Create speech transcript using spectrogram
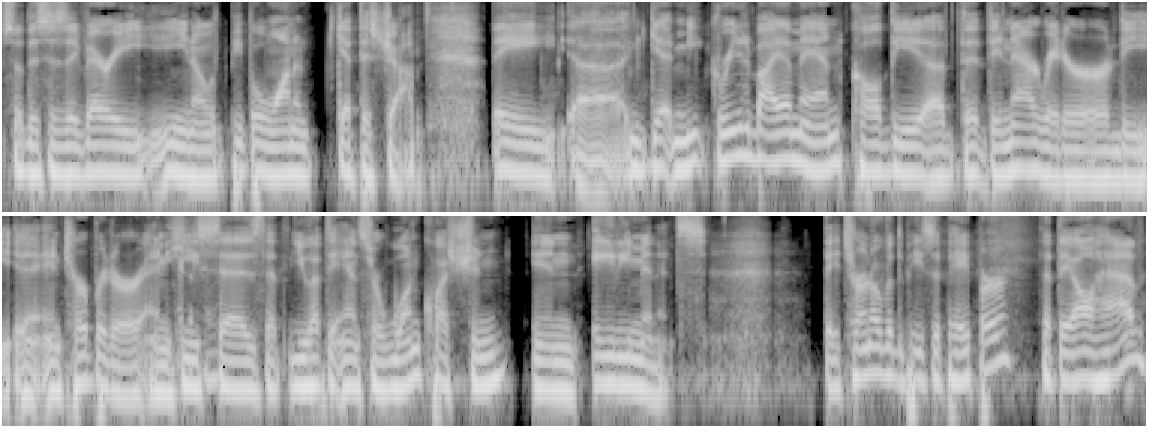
So this is a very, you know, people want to get this job. They uh, get meet greeted by a man called the uh, the, the narrator or the uh, interpreter, and he says that you have to answer one question in 80 minutes. They turn over the piece of paper that they all have.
